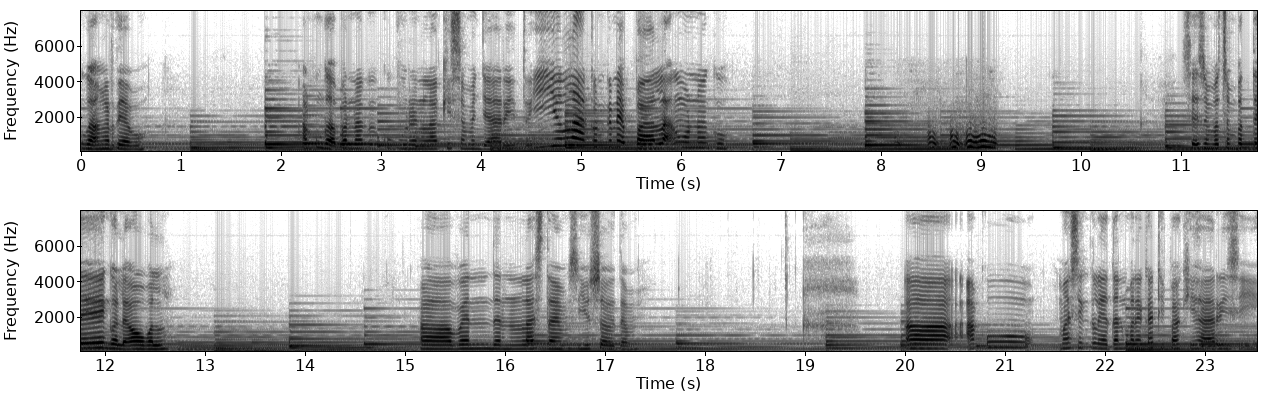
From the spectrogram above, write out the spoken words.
Iku gak ngerti aku. Aku gak pernah ke kuburan lagi semenjak hari itu. Iyalah kon kena balak ngono aku. Saya sempet-sempetnya golek awal uh, When the last times you saw them. Uh, Aku masih kelihatan mereka di pagi hari sih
